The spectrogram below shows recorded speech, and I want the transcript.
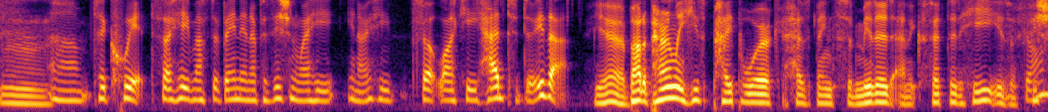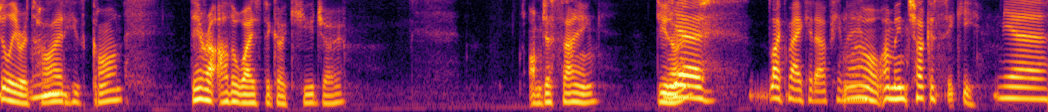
um, to quit. So he must have been in a position where he you know he felt like he had to do that. Yeah, but apparently his paperwork has been submitted and accepted. He is gone? officially retired. He's gone. There are other ways to go Kyujo. I'm just saying. Do you know? Yeah, like make it up, you mean? Well, I mean, Chakasiki. Yeah.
